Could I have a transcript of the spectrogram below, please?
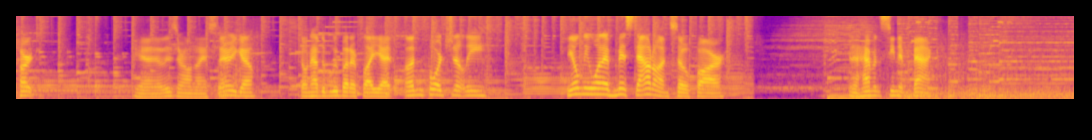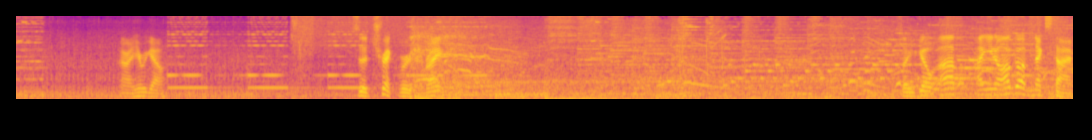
cart. Yeah, these are all nice. There you go. Don't have the blue butterfly yet. Unfortunately, the only one I've missed out on so far. And I haven't seen it back. All right, here we go. It's a trick version, right? So you go up. I, you know, I'll go up next time.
